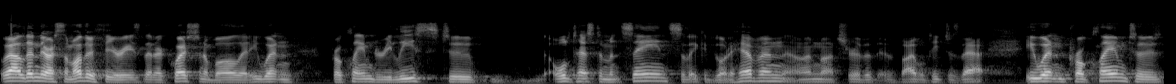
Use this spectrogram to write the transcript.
well, then there are some other theories that are questionable that he went and proclaimed release to Old Testament saints so they could go to heaven. I'm not sure that the Bible teaches that. He went and proclaimed to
